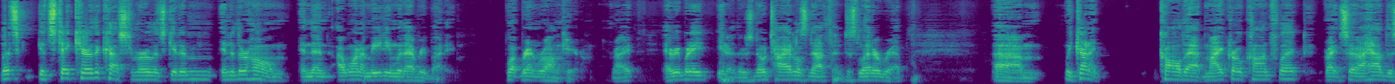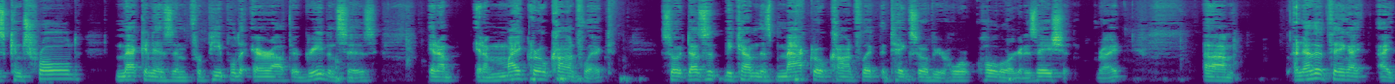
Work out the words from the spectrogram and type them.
Let's let's take care of the customer. Let's get them into their home, and then I want a meeting with everybody. What went wrong here, right? Everybody, you know, there's no titles, nothing. Just let her rip. Um, we kind of call that micro conflict, right? So I have this controlled mechanism for people to air out their grievances in a in a micro conflict so it doesn't become this macro conflict that takes over your whole, whole organization, right? Um, another thing I, I,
